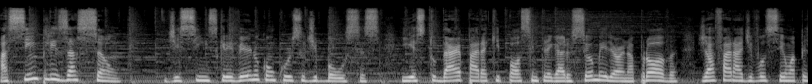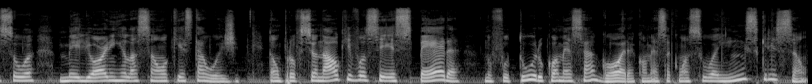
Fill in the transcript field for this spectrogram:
A simples ação de se inscrever no concurso de bolsas e estudar para que possa entregar o seu melhor na prova, já fará de você uma pessoa melhor em relação ao que está hoje. Então, o profissional que você espera no futuro começa agora, começa com a sua inscrição.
